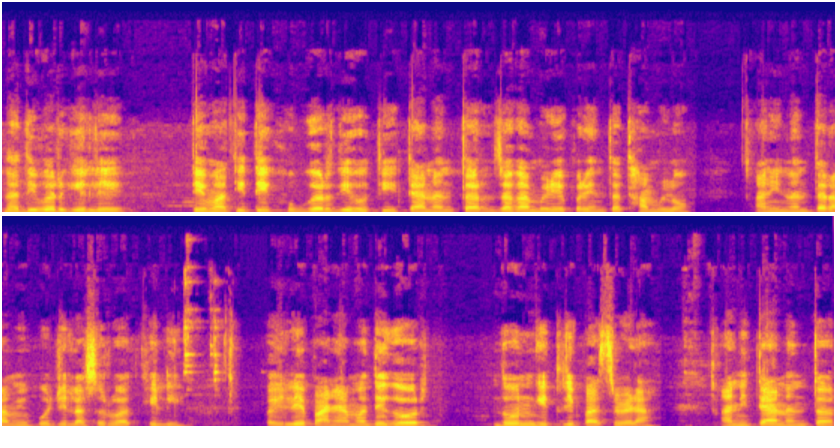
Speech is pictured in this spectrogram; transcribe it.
नदीवर गेले तेव्हा तिथे खूप गर्दी होती. त्यानंतर जगा मिळेपर्यंत थांबलो आणि नंतर आम्ही पूजेला सुरुवात केली. पहिले पाण्यामध्ये गौर धुवून घेतली पाच वेळा आणि त्यानंतर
